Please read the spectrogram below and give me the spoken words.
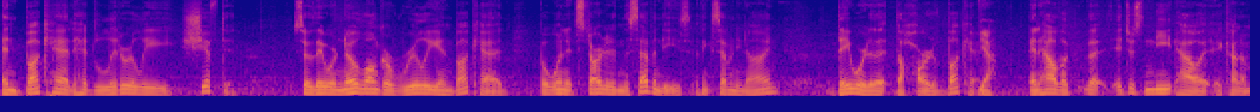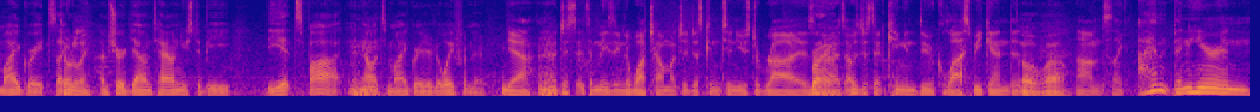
and Buckhead had literally shifted, so they were no longer really in Buckhead. But when it started in the 70s, I think 79, they were the, the heart of Buckhead. Yeah. And how the, the it's just neat how it, it kind of migrates. Like Totally. I'm sure downtown used to be the it spot, and how Mhm. it's migrated away from there. yeah, you know, just it's amazing to watch how much it just continues to rise. Right. And rise. I was just at King and Duke last weekend, and Oh, wow. um, it's like I haven't been here in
